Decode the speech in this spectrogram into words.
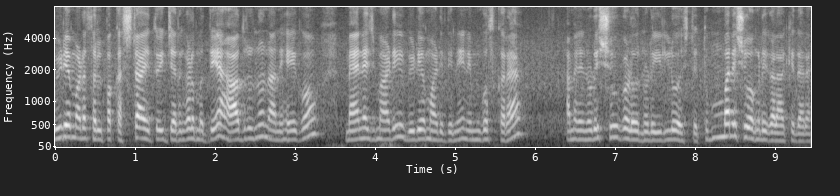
ವೀಡಿಯೋ ಮಾಡೋದು ಸ್ವಲ್ಪ ಕಷ್ಟ ಆಯಿತು ಈ ಜನಗಳ ಮಧ್ಯೆ. ಆದ್ರೂ ನಾನು ಹೇಗೋ ಮ್ಯಾನೇಜ್ ಮಾಡಿ ವೀಡಿಯೋ ಮಾಡಿದ್ದೀನಿ ನಿಮಗೋಸ್ಕರ. ಆಮೇಲೆ ನೋಡಿ ಶೂಗಳು, ನೋಡಿ ಇಲ್ಲೂ ಅಷ್ಟೇ ತುಂಬಾ ಶೂ ಅಂಗಡಿಗಳು ಹಾಕಿದ್ದಾರೆ.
